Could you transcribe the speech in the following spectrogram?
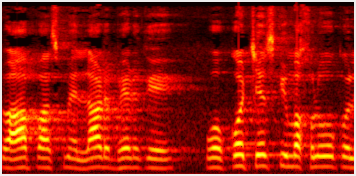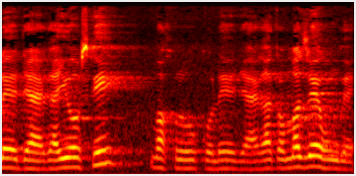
تو آپس میں لڑ بھیڑ کے وہ کچھ اس کی مخلوق کو لے جائے گا، یہ اس کی مخلوق کو لے جائے گا، تو مزے ہوں گے۔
